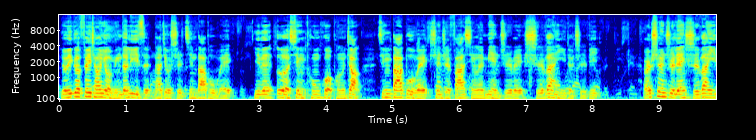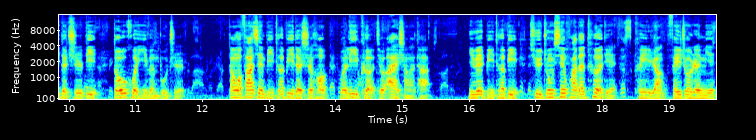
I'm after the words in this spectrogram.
有一个非常有名的例子，那就是津巴布韦，因为恶性通货膨胀，津巴布韦甚至发行了面值为十万亿的纸币，而甚至连十万亿的纸币都会一文不值。当我发现比特币的时候，我立刻就爱上了它，因为比特币去中心化的特点可以让非洲人民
